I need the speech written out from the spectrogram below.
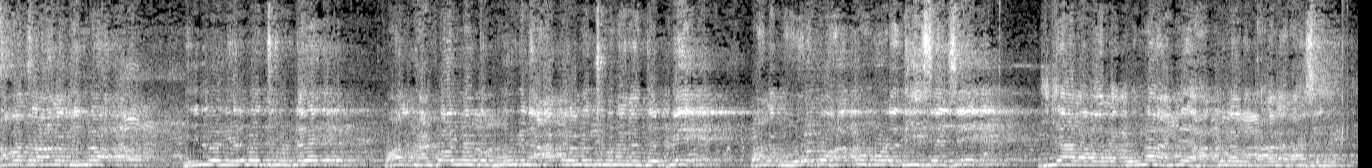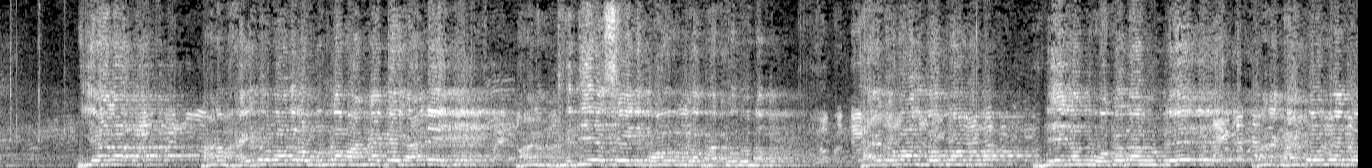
సంవత్సరాల కింద ఇల్లు నిర్మించుకుంటే వాళ్ళు కంటోన్మెంట్ భూమిని ఆక్రమించుకున్నారని చెప్పి వాళ్ళకు ఓటు హక్కు కూడా తీసేసి ఇవాళ వాళ్ళకున్న అన్ని హక్కులను కాడ రాసింది. ఇవాళ మనం హైదరాబాద్లో ఉన్నాం అన్నట్టే కానీ మనం ద్వితీయ శ్రేణి పౌరులుగా బతుకుతున్నాం. హైదరాబాద్ మొత్తం నీళ్ళకు ఒక ఉంటే మన కంటోన్మెంట్లో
